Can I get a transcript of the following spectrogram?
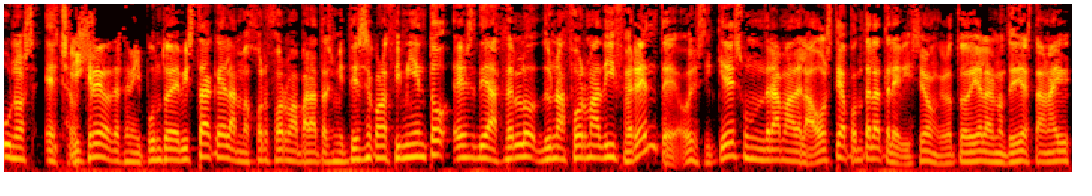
unos hechos. Y creo, desde mi punto de vista, que la mejor forma para transmitir ese conocimiento es de hacerlo de una forma diferente. Oye, si quieres un drama de la hostia, ponte la televisión, que el otro día las noticias estaban ahí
